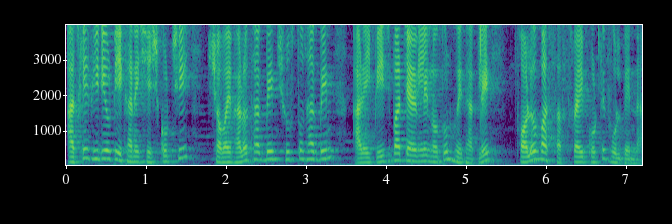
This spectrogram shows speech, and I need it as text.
আজকের ভিডিওটি এখানে শেষ করছি। সবাই ভালো থাকবেন, সুস্থ থাকবেন। আর এই পেজ বা চ্যানেলে নতুন হয়ে থাকলে ফলো বা সাবস্ক্রাইব করতে ভুলবেন না।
